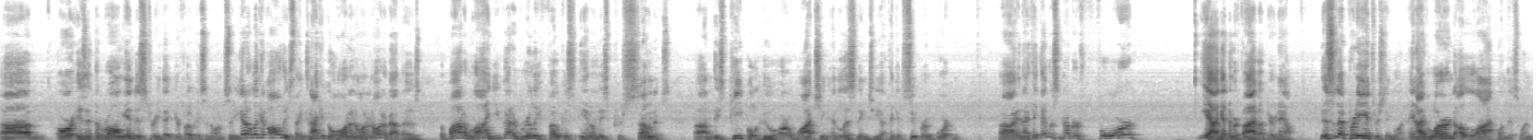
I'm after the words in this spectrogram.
Um, or is it the wrong industry that you're focusing on? So you got to look at all these things and I could go on and on and on about those but bottom line you've got to really focus in on these personas um, these people who are watching and listening to you. I think it's super important. Uh, and I think that was number four yeah I got number five up here now. This is a pretty interesting one and I've learned a lot on this one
